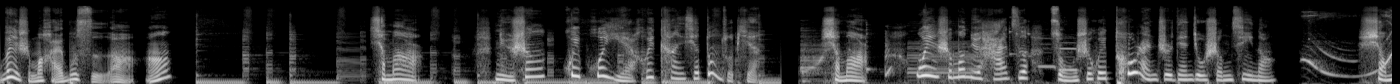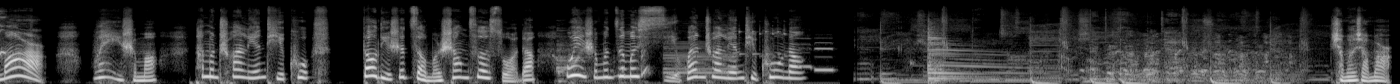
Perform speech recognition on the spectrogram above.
为什么还不死啊？啊？小妹儿，女生会不会也会看一些动作片？小妹儿，为什么女孩子总是会突然之间就生气呢？小妹儿，为什么她们穿连体裤？到底是怎么上厕所的？为什么这么喜欢穿连体裤呢？小妹小妹儿，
